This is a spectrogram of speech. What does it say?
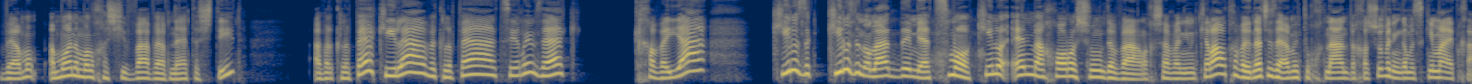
והמון המון חשיבה והבניית תשתית, אבל כלפי הקהילה וכלפי הצעירים זה היה חוויה, כאילו זה, כאילו זה נולד מעצמו, כאילו אין מאחורה שום דבר. עכשיו, אני מכירה אותך ואני יודעת שזה היה מתוכנן וחשוב, ואני גם מסכימה איתך.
